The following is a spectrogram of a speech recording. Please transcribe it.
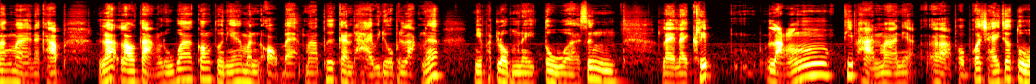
มากมายนะครับ และเราต่างรู้ว่ากล้องตัวนี้มันออกแบบมาเพื่อการถ่ายวิดีโอเป็นหลักนะมีพัดลมในตัว ซึ่งหลาย ๆ คลิป หลังที่ผ่านมาเนี่ยผมก็ใช้เจ้าตัว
